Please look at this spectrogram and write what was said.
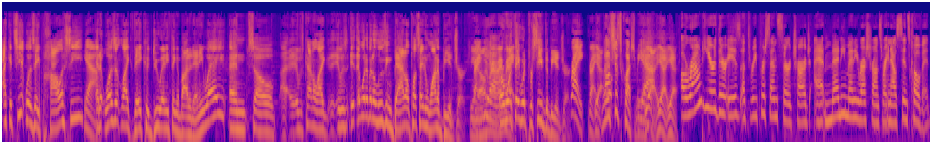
I could see it was a policy. Yeah. And it wasn't like they could do anything about it anyway. And so I, it was kind of like, it was, it, it would have been a losing battle. Plus, I didn't want to be a jerk, you Right, know? yeah, or right, what right. they would perceive to be a jerk. Right, right. Yeah. Well, it's just a question. But Yeah, yeah. yeah, yeah. Around here, there is a 3% surcharge at many, many restaurants right now since COVID.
